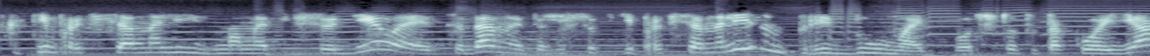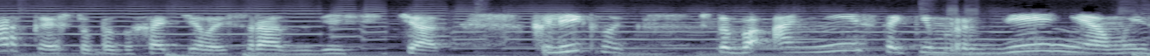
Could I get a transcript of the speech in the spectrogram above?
с каким профессионализмом это все делается, да, но это же все-таки профессионализм придумать, вот что-то такое яркое, чтобы захотелось сразу здесь сейчас кликнуть, чтобы они с таким рвением и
